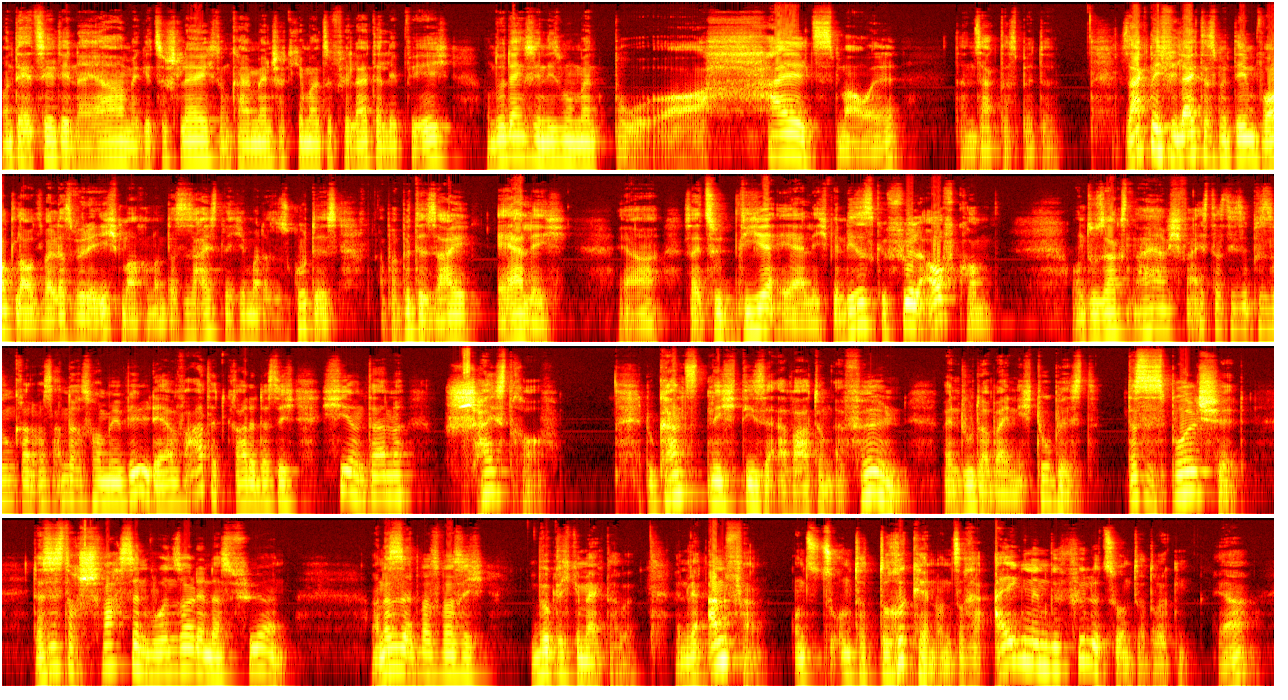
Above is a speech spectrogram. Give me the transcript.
und der erzählt dir, naja, mir geht's so schlecht und kein Mensch hat jemals so viel Leid erlebt wie ich. Und du denkst in diesem Moment, boah, Halsmaul, dann sag das bitte. Sag nicht vielleicht das mit dem Wortlaut, weil das würde ich machen. Und das heißt nicht immer, dass es gut ist. Aber bitte sei ehrlich. Ja, sei zu dir ehrlich. Wenn dieses Gefühl aufkommt und du sagst, naja, ich weiß, dass diese Person gerade was anderes von mir will, der erwartet gerade, dass ich hier und da eine Scheiß drauf. Du kannst nicht diese Erwartung erfüllen, wenn du dabei nicht du bist. Das ist Bullshit. Das ist doch Schwachsinn. Wohin soll denn das führen? Und das ist etwas, was ich wirklich gemerkt habe. Wenn wir anfangen, uns zu unterdrücken, unsere eigenen Gefühle zu unterdrücken, ja,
